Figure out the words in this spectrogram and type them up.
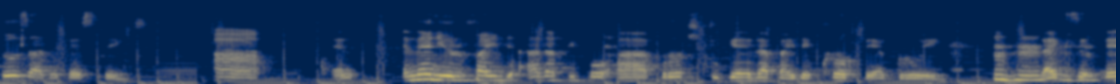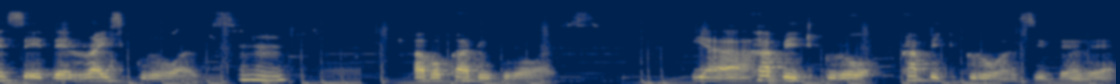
Those are the best things. Uh, And and then you'll find other people are brought together by the crop they are growing. mhm, Like mhm, the- let's say the rice growers, mhm. avocado growers, Yeah. cabbage grow cabbage growers if they're there.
